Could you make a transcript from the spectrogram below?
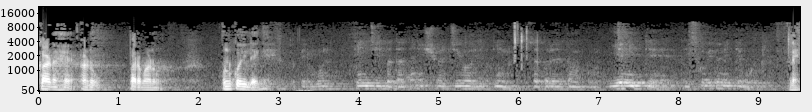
कण है अणु परमाणु उनको ही लेंगे। तीन चीज़ बताते हैं ईश्वर जीव और तीन ये नित्य है तो इसको भी तो नित्य बोलते नहीं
